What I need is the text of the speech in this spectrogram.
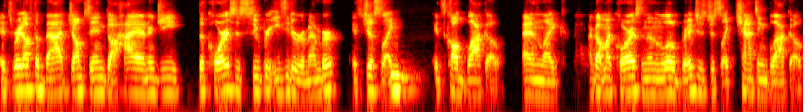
It's right off the bat, jumps in, got high energy. The chorus is super easy to remember. It's just like Mhm. it's called Blackout. And like I got my chorus and then the little bridge is just like chanting blackout.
